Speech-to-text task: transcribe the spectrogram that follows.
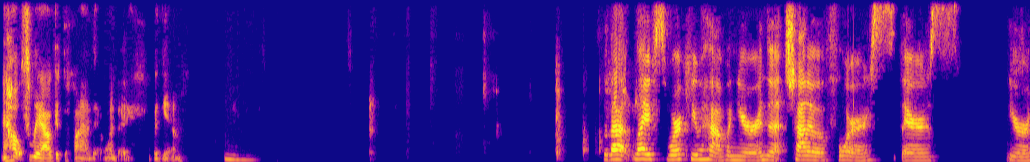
and hopefully I'll get to find that one day again. Mm-hmm. So that life's work you have when you're in that shadow of force, there's your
